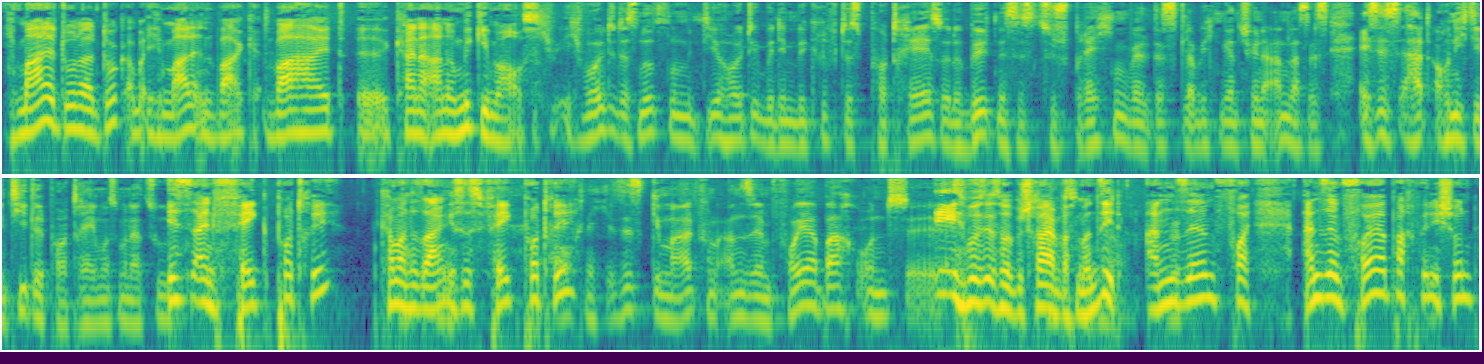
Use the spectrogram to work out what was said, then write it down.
ich male Donald Duck, aber ich male in Wahrheit, äh, keine Ahnung, Mickey Mouse. Ich, ich wollte das nutzen, um mit dir heute über den Begriff des Porträts oder Bildnisses zu sprechen, weil das, glaube ich, ein ganz schöner Anlass ist. Es ist, hat auch nicht den Titel Porträt, muss man dazu sagen. Ist es ein Fake-Porträt? Kann man sagen, ist es Fake-Porträt? Auch nicht. Es ist gemalt von Anselm Feuerbach und... Äh, ich muss erst mal beschreiben, was man sieht. Anselm, Feu Anselm Feuerbach finde ich schon...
